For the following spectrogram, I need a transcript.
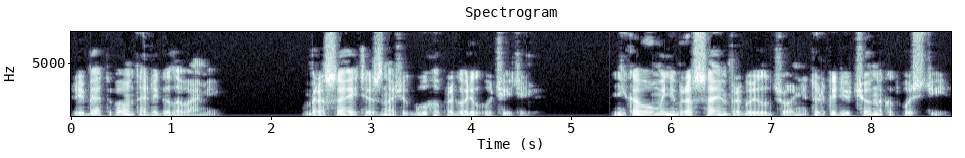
Ребята помотали головами. «Бросаете, значит», — глухо проговорил учитель. «Никого мы не бросаем», — проговорил Джонни, — «только девчонок отпусти».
